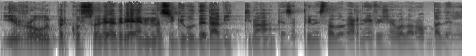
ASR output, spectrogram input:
Il Raw, il percorso di Adrienne si chiude da vittima, anche se prima è stato carnefice con la roba del,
